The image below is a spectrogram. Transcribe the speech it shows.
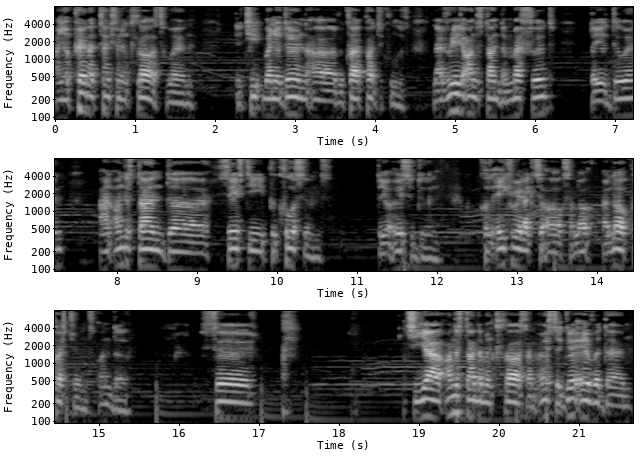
and you're paying attention in class when te- when you're doing uh, required practicals, like really understand the method that you're doing and understand the safety precautions that you're also doing. because AQA like to ask a lot a lot of questions under. So, so yeah, understand them in class and also go over them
